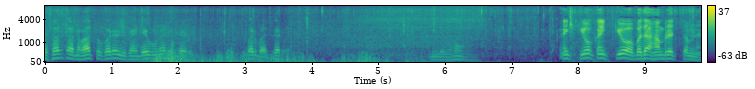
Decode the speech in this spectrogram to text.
એ સરકારને વાતું કરેલું કઈ દેવું નથી ખેડૂત બરબાદ કરવા. બીજું હું? કંઈક કયો કંઈક કયો બધા સાંભળે જ તમને.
